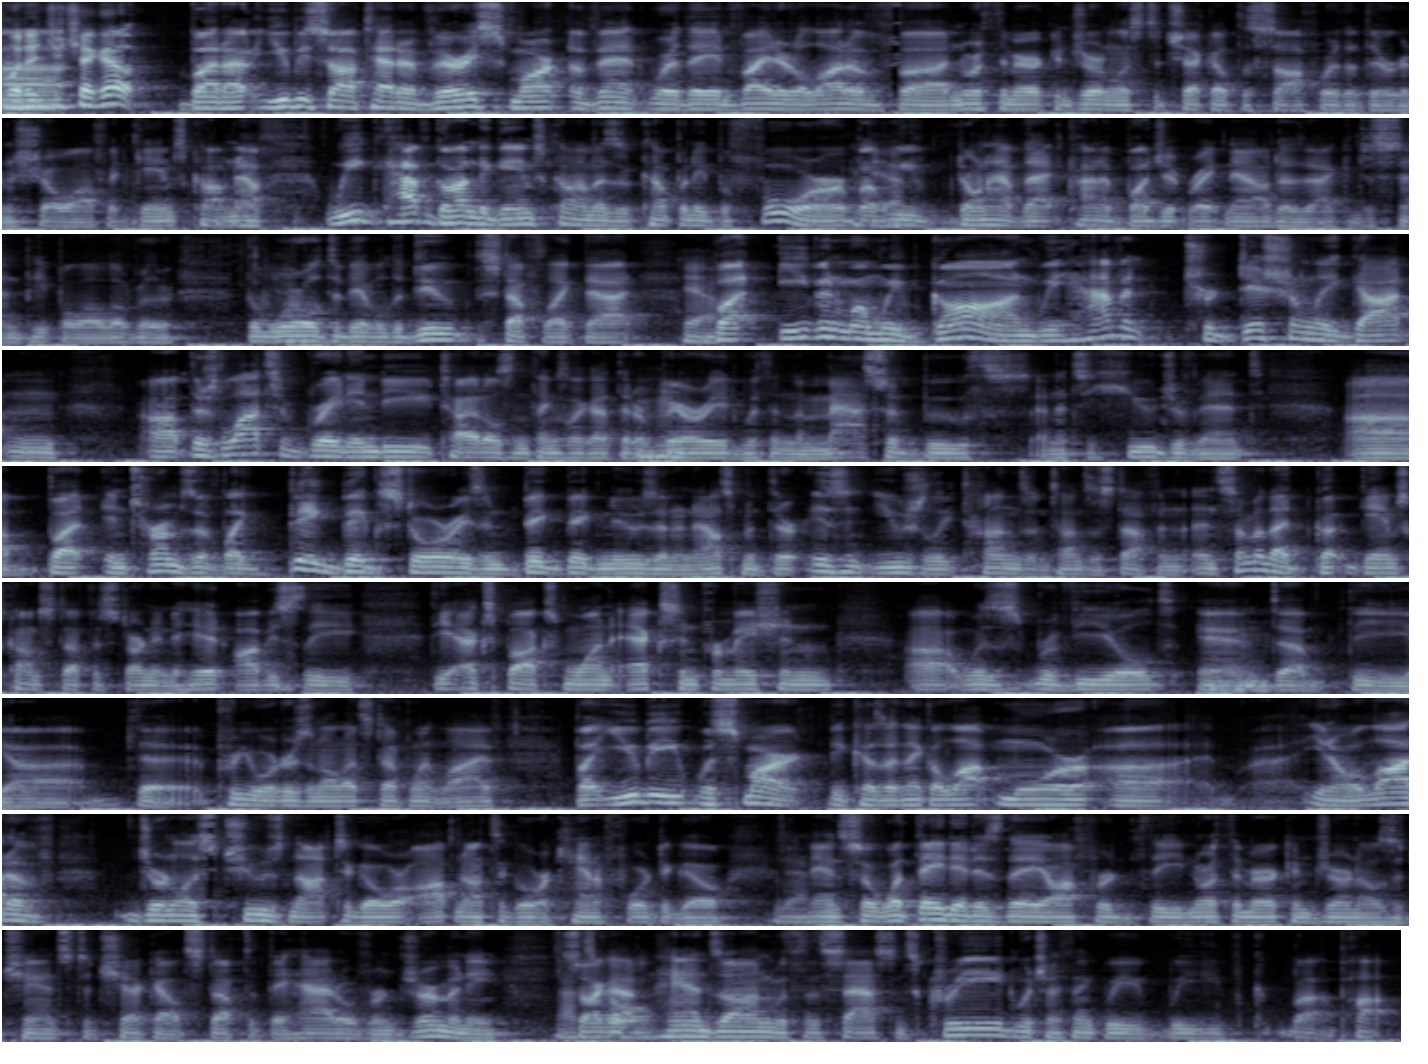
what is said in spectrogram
What did uh, you check out? but uh, Ubisoft had a very smart event where they invited a lot of uh, North American journalists to check out the software that they were going to show off at Gamescom. Now, we have gone to Gamescom as a company before, but Yeah. we don't have that kind of budget right now. To I can just send people all over the, the world to be able to do stuff like that. Yeah. But even when we've gone, we haven't traditionally gotten. Uh, there's lots of great indie titles and things like that that are Mm-hmm. buried within the massive booths, and it's a huge event. Uh, but in terms of like big, big stories and big, big news and announcement, there isn't usually tons and tons of stuff. And, and some of that Gamescom stuff is starting to hit. Obviously, the Xbox One X information uh, was revealed, and uh, the uh, the pre-orders and all that stuff went live. But Ubi was smart because I think a lot more, uh, you know, a lot of journalists choose not to go or opt not to go or can't afford to go. And so what they did is they offered the North American journals a chance to check out stuff that they had over in Germany. so I cool. got hands on with Assassin's Creed, which I think we we uh,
